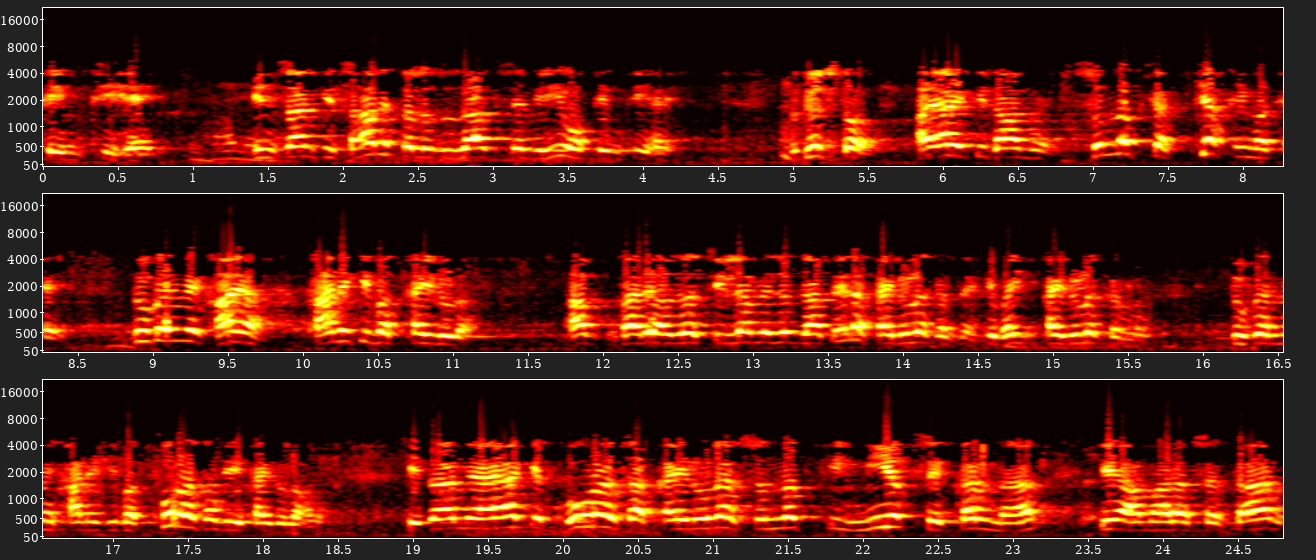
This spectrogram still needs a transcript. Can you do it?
قیمتی ہے۔ انسان کی سارے تلزات سے بھی وہ قیمتی ہے۔ دوستو، آیا کتاب میں سنت کا کیا قیمت ہے؟ دوپہر میں کھایا، کھانے کی بات خیلولا اب سارے حضرت سلّا میں جب جاتے ہیں نا خیلولا کرتے ہیں کہ بھائی خیلولا کر لو۔ دوپہر میں کھانے کی بات تھوڑا سا بھی خیلولا ہو۔ کتاب میں آیا کہ تھوڑا سا خیلولا سنت کی نیت سے کرنا کہ ہمارا سرکار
